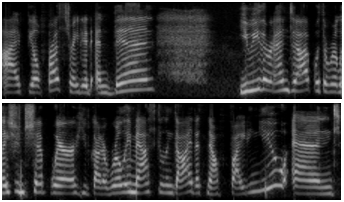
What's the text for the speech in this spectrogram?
I feel frustrated. And then you either end up with a relationship where you've got a really masculine guy that's now fighting you and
